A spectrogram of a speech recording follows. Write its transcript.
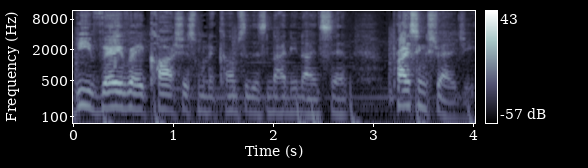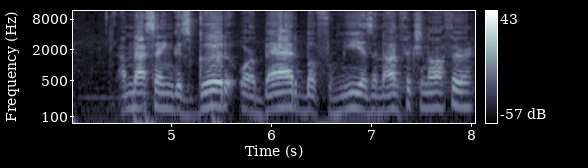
be very, very cautious when it comes to this 99 cent pricing strategy. I'm not saying it's good or bad, but for me as a nonfiction author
